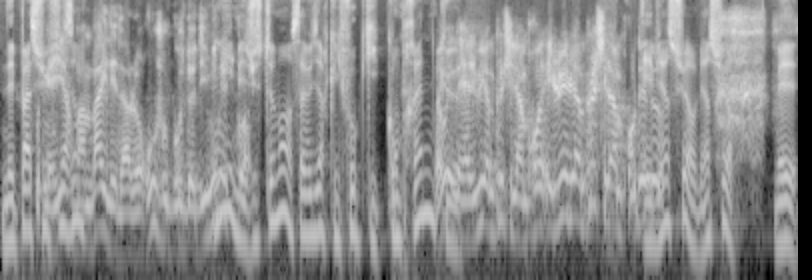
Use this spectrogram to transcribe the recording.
n'est pas suffisant. Mais Bamba, il est dans le rouge au bout de 10 minutes. Oui, mais justement, ça veut dire qu'il faut qu'il comprenne bah que. Oui, mais lui en plus, il est un pro. Et lui, en plus, il est un pro des Et bien sûr, bien sûr. mais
